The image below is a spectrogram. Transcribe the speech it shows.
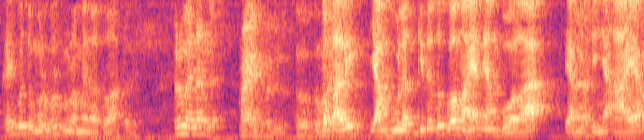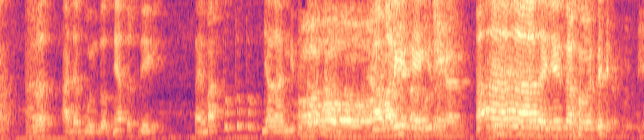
kayak gua seumur umur belum main lato-lato deh. Lu mainan gak? main gue dulu Oh, Gua paling yang bulat gitu tuh gua main yang bola yang Hah? isinya air, Hah? terus ada buntutnya terus di lempar tuk tuk tuk jalan gitu Oh, yang Nah, paling kayak putih gitu. kan? Heeh, iya, kayaknya itu putih. Hitam putih.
